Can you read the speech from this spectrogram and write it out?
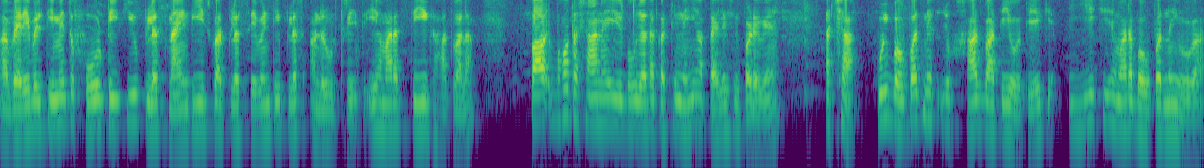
वेरिएबल टी में तो four t cube plus nine t square plus seven t plus under root three तो ये हमारा त्रिघात वाला। पावर बहुत आसान है, ये बहुत ज़्यादा कठिन नहीं है, आप पहले से भी पढ़े हुए हैं। अच्छा कोई बहुपद में जो ख़ास बात ये होती है कि ये चीज़ हमारा बहुपद नहीं होगा।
